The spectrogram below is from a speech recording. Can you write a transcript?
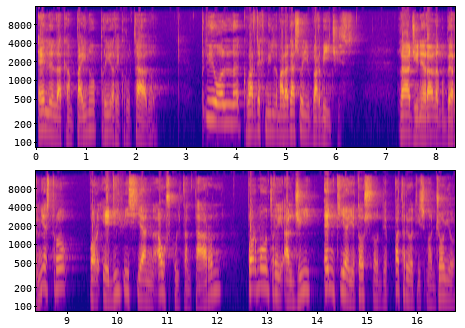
el la campaino pri recrutado. – Pli ol quardec mil malagasoi varbigis. La generala guberniestro, por edifi sian auscultantaron, por montri al gi en cia etosso de patriotismo gioio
